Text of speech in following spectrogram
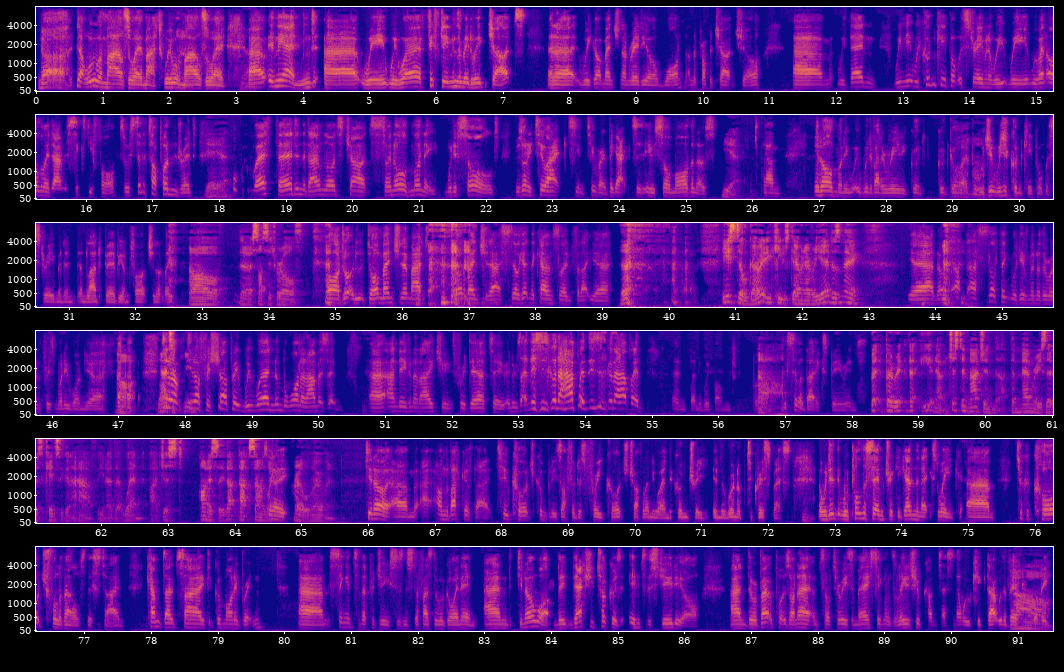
No, no, we were miles away, Matt. We were miles away. Yeah. Uh, in the end, uh, we we were 15 in the midweek charts, and uh, we got mentioned on Radio One on the Proper Chart Show. Um, we then we knew, we couldn't keep up with streaming, and we, we we went all the way down to 64. So we're still a top 100. Yeah, yeah. But we were third in the downloads charts. So in old money, would have sold. There was only two acts, you know, two very big acts who sold more than us. Yeah. Um, in old money, we would have had a really good good go at it, but we just, we just couldn't keep up with streaming and, and LadBaby, unfortunately. Oh, the sausage rolls. oh, don't, don't mention it, man. don't mention it. I'm still getting the counselling for that year. He's still going. He keeps going every year, doesn't he? Yeah, no, I, I, still think we'll give him another run for his money one year. Oh, do, you know, do you know, for shopping, we were number one on Amazon uh, and even on iTunes for a day or two, and it was like, this is going to happen, this is going to happen and then we bombed. But oh. we still had that experience. But, but but you know, just imagine the, the memories those kids are going to have. You know, that when I just honestly that that sounds like you know, an incredible moment. Do you know, um, on the back of that, two coach companies offered us free coach travel anywhere in the country in the run up to Christmas, mm. and we did. We pulled the same trick again the next week. Um, took a coach full of elves this time, camped outside Good Morning Britain, um, singing to the producers and stuff as they were going in. And do you know what? They, they actually took us into the studio and they were about to put us on air until Theresa May signalled the leadership contest and then we were kicked out with a bacon oh. pudding.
